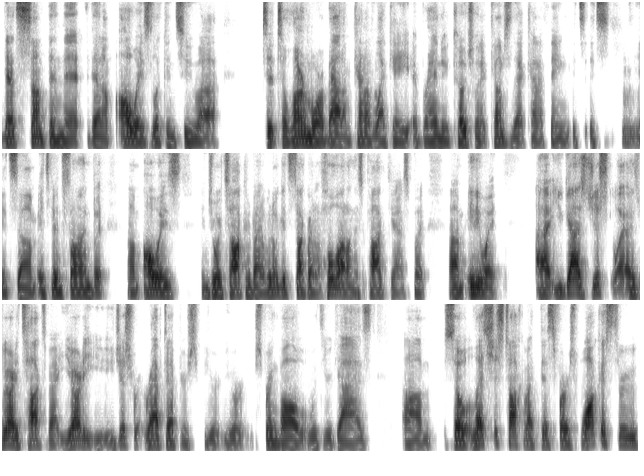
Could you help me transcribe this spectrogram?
that's something that that I'm always looking to uh, to to learn more about. I'm kind of like a, a brand new coach when it comes to that kind of thing. It's it's mm-hmm. it's um it's been fun, but um always enjoy talking about it. We don't get to talk about it a whole lot on this podcast, but um anyway, uh, you guys just as we already talked about, you already you just wrapped up your your your spring ball with your guys. Um, so let's just talk about this first. Walk us through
